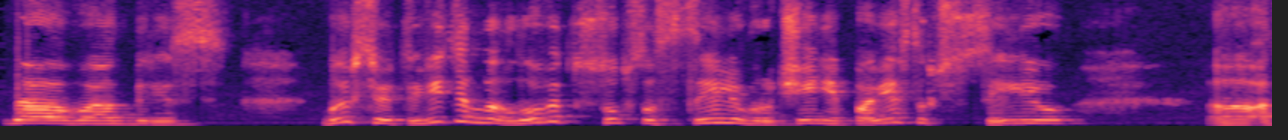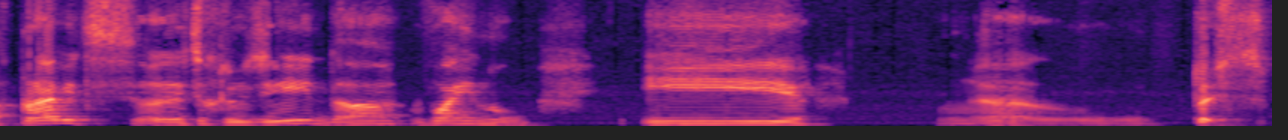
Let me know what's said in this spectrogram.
Да, Wildberries. Мы все это видим, ловят, собственно, с целью вручения повесток, с целью э, отправить этих людей на войну. И, э, то есть,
